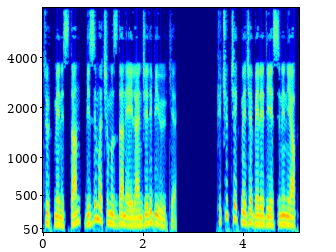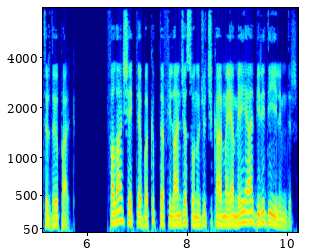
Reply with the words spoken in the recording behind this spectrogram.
Türkmenistan, bizim açımızdan eğlenceli bir ülke. Küçükçekmece Belediyesi'nin yaptırdığı park. Falan şekle bakıp da filanca sonucu çıkarmaya meyal biri değilimdir.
